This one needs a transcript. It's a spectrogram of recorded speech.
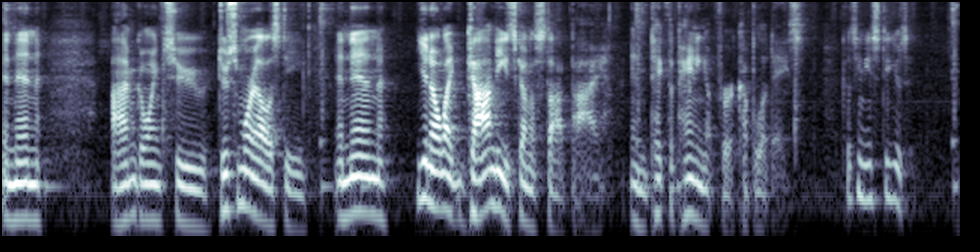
and then I'm going to do some more LSD. And then, you know, like Gandhi's going to stop by and pick the painting up for a couple of days because he needs to use it.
